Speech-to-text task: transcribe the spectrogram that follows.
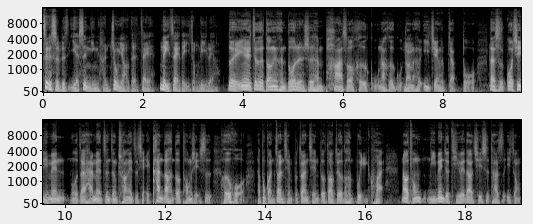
这个是不是也是您很重要的在内在的一种力量？对，因为这个东西很多人是很怕说合股，那合股当然和意见会比较多。但是过去里面，我在还没有真正创业之前，也看到很多同学是合伙，那不管赚钱不赚钱，都到最后都很不愉快。那我从里面就体会到，其实它是一种，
